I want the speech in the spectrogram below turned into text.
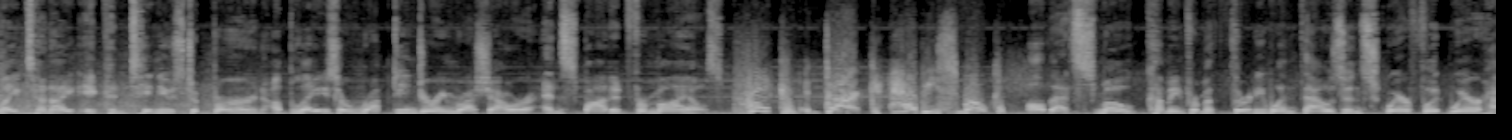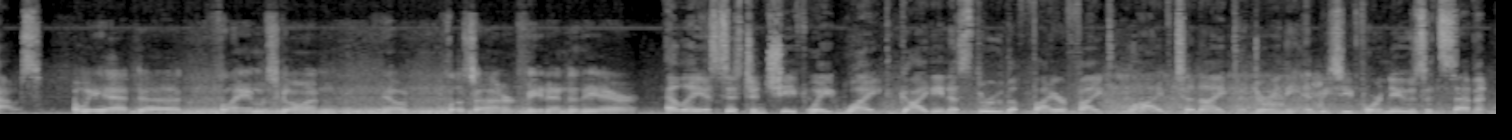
Late tonight, it continues to burn, a blaze erupting during rush hour and spotted for miles. Thick, dark, heavy smoke. All that smoke coming from a 31,000 square foot warehouse. We had uh, flames going, you know, close to 100 feet into the air. LA Assistant Chief Wade White guiding us through the firefight live tonight during the NBC4 News at 7.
